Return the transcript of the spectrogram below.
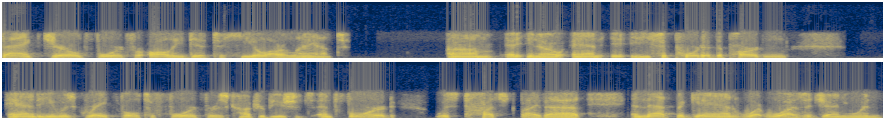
thank Gerald Ford for all he did to heal our land. Um, you know, and it, he supported the pardon and he was grateful to Ford for his contributions. And Ford was touched by that, and that began what was a genuine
